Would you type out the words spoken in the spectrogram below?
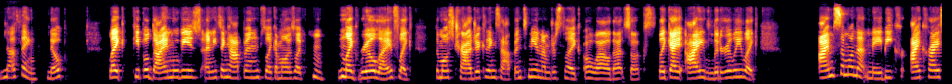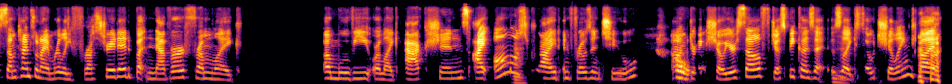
Nothing. Nope like people die in movies anything happens like i'm always like hmm in like real life like the most tragic things happen to me and i'm just like oh wow that sucks like i i literally like i'm someone that maybe cr- i cry sometimes when i'm really frustrated but never from like a movie or like actions i almost mm. cried in frozen 2 um, oh. during show yourself just because it was mm. like so chilling but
